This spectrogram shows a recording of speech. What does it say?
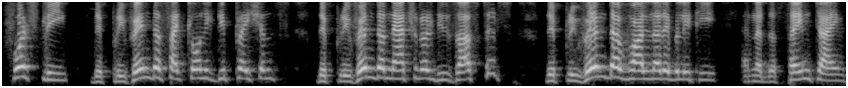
Firstly, they prevent the cyclonic depressions, they prevent the natural disasters, they prevent the vulnerability, and at the same time,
